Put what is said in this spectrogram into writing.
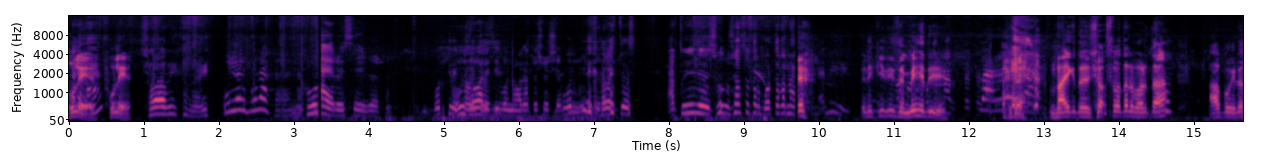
ফুলের ফুলের সবই খাবে। ফুলের বুড়া খায় না। খায় রয়েছে আর তুই স্বচ্ছতার ভর্তা বানা এটা কি দিয়েছে মেহেদি? মাইক তো সস্তার ভর্তা। আপু এটা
